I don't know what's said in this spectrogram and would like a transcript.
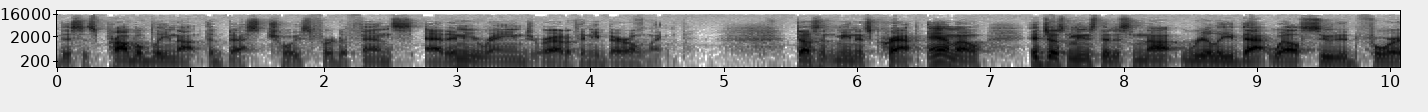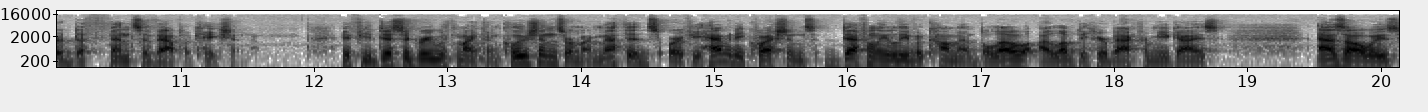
this is probably not the best choice for defense at any range or out of any barrel length. Doesn't mean it's crap ammo, it just means that it's not really that well suited for a defensive application. If you disagree with my conclusions or my methods, or if you have any questions, definitely leave a comment below. I love to hear back from you guys. As always,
